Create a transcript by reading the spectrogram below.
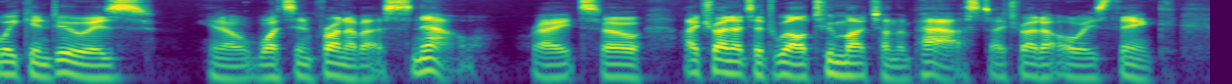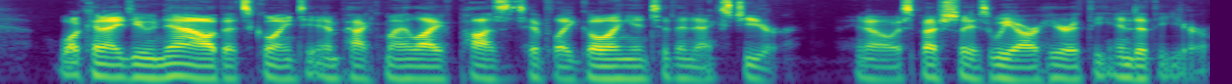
we can do is, you know, what's in front of us now, right? So I try not to dwell too much on the past. I try to always think, what can I do now that's going to impact my life positively going into the next year? You know, especially as we are here at the end of the year.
